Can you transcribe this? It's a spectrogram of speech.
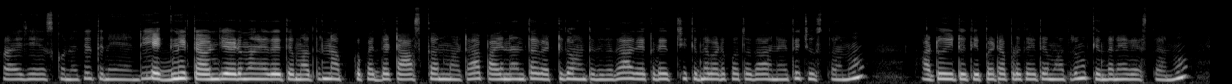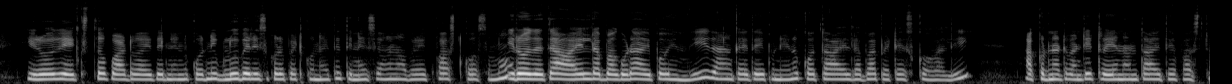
ఫ్రై చేసుకుని అయితే తినేయండి. ఎగ్ని టర్న్ చేయడం అనేది అయితే మాత్రం నాకు ఒక పెద్ద టాస్క్ అనమాట పైన అంతా వెట్గా ఉంటుంది కదా అది ఎక్కడైతే కింద పడిపోతుందా అని అయితే చూస్తాను. అటు ఇటు తిప్పేటప్పటికైతే మాత్రం కిందనే వేస్తాను. ఈరోజు ఎగ్స్తో పాటు అయితే నేను కొన్ని బ్లూబెర్రీస్ కూడా పెట్టుకుని అయితే తినేసాను నా బ్రేక్ఫాస్ట్ కోసము. ఈరోజు అయితే ఆయిల్ డబ్బా కూడా అయిపోయింది. దానికైతే ఇప్పుడు నేను కొత్త ఆయిల్ డబ్బా పెట్టేసుకోవాలి. అక్కడ ఉన్నటువంటి ట్రైన్ అంతా అయితే ఫస్ట్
